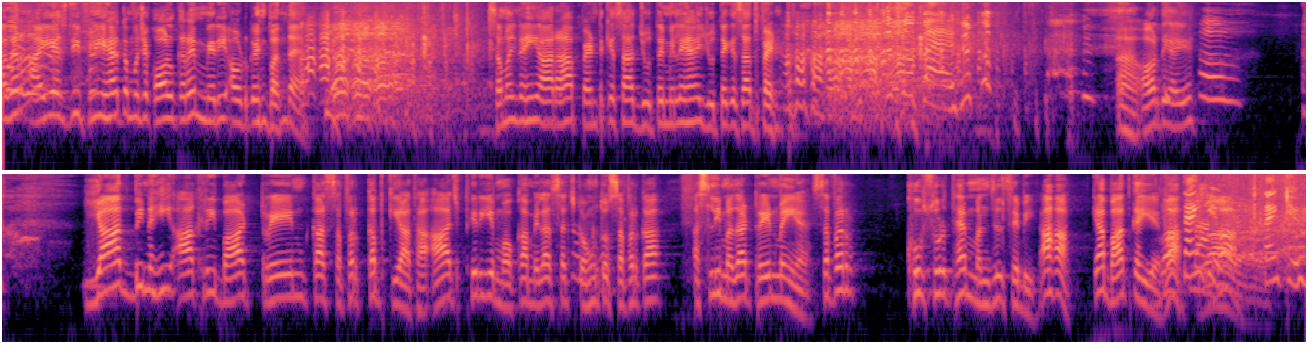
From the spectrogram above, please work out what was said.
अगर आईएसडी फ्री है तो मुझे कॉल करें, मेरी आउटगोइंग बंद है। समझ नहीं आ रहा पेंट के साथ जूते मिले हैं, जूते के साथ पेंट और दिखाइए। याद भी नहीं, आखिरी बार ट्रेन का सफ़र कब किया था? आज फिर ये मौका मिला, सच कहूँ तो सफ़र का असली मज़ा ट्रेन में ही है। सफ़र खूबसूरत है, मंजिल से भी। आहा क्या बात कही है? वाह। थैंक यू थैंक यू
